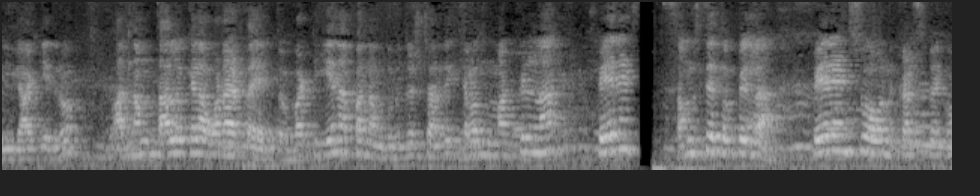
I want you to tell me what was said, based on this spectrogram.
ಇಲ್ಲಿಗೆ ಹಾಕಿದ್ರು. ಅದು ನಮ್ಮ ತಾಲೂಕೆಲ್ಲ ಓಡಾಡ್ತಾ ಇತ್ತು. ಬಟ್ ಏನಪ್ಪ ನಮ್ ದುರದೃಷ್ಟ ಅಂದ್ರೆ ಕೆಲವೊಂದು ಮಕ್ಕಳನ್ನ ಪೇರೆಂಟ್ಸ್ ಸಂಸ್ಥೆ ತಪ್ಪಿಲ್ಲ. ಪೇರೆಂಟ್ಸ್ ಅವ್ನ ಕಳಿಸ್ಬೇಕು,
